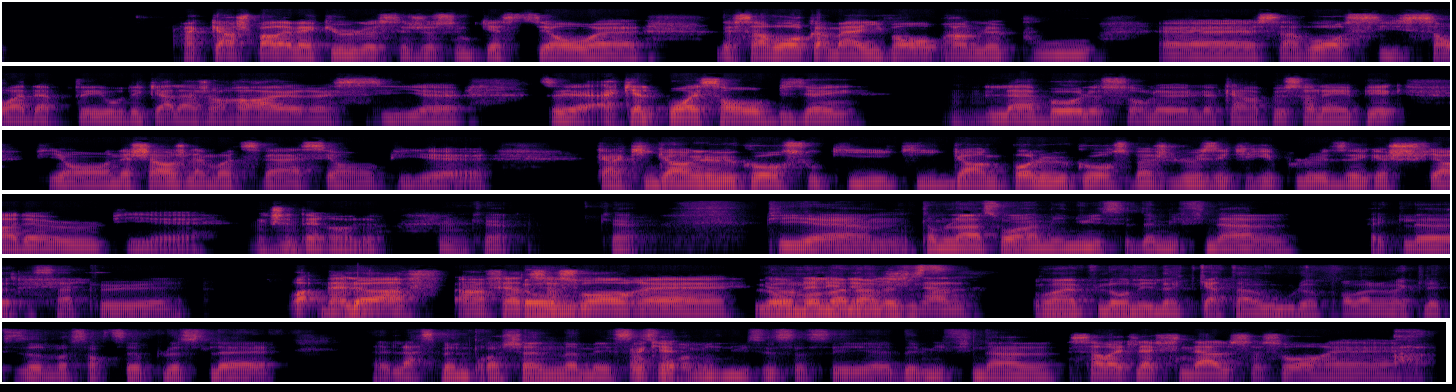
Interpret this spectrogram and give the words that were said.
Fait que quand je parle avec eux, c'est juste une question euh, de savoir comment ils vont prendre le pouls, euh, savoir s'ils sont adaptés au décalage horaire, si, euh, à quel point ils sont bien mm-hmm. là-bas sur le, le, campus olympique. Puis on échange la motivation. Puis quand ils gagnent leur course ou qu'ils ne gagnent pas leur course, ben, je leur écris pour leur dire que je suis fier de eux, puis, euh, etc. Là. OK. OK. Puis, euh, comme là, à soir à minuit, c'est demi-finale. Fait que là, ça peut. Ouais, ben là, en, fait, ce soir, euh, là, on, est demi-finale. Ouais, puis là, on est le 4 août. Là. Probablement que l'épisode va sortir plus le, la semaine prochaine, mais ce soir à minuit, c'est ça, c'est demi-finale. Ça va être la finale ce soir. Ah,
